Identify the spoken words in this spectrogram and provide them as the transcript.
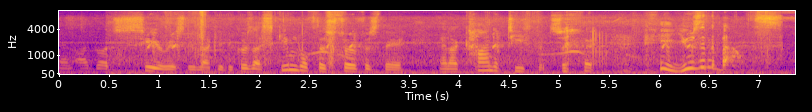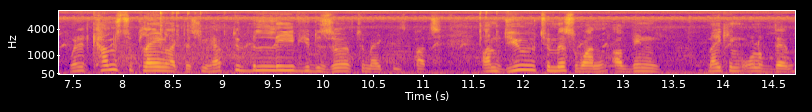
And I got seriously lucky because I skimmed off the surface there and I kind of teethed it. So using the bounce. When it comes to playing like this, you have to believe you deserve to make these putts. I'm due to miss one. I've been making all of them.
